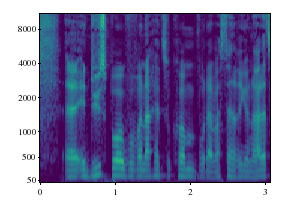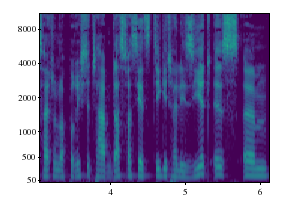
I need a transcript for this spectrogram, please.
äh, in Duisburg, wo wir nachher zu kommen, wo da was dann regionale Zeitungen noch berichtet haben. Das, was jetzt digitalisiert ist, ähm,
